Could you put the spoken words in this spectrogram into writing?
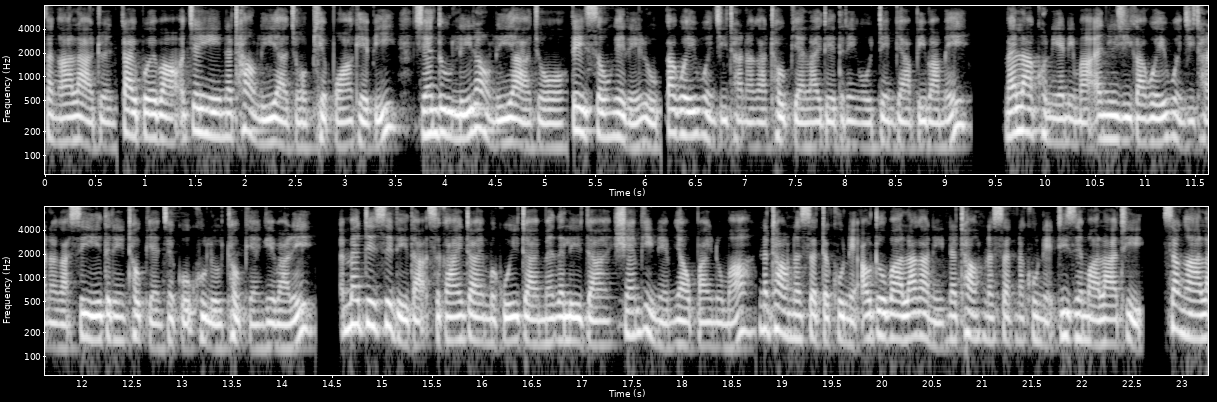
15လအတွင်းတိုက်ပွဲပေါင်းအကြိမ်ရေ2400ကျော်ဖြစ်ပွားခဲ့ပြီးရန်သူ4400ကျော်တိတ်ဆုံးခဲ့တယ်လို့ကာကွယ်ရေးဝန်ကြီးဌာနကထုတ်ပြန်လိုက်တဲ့သတင်းကိုတင်ပြပေးပါမယ်။မက်လာ9ရက်နေ့မှာ NUG ကာကွယ်ရေးဝန်ကြီးဌာနကစီရေးသတင်းထုတ်ပြန်ချက်ကိုအခုလိုထုတ်ပြန်ခဲ့ပါတယ်အမတ်တစ်စစ်ဒေသစကိုင်းတိုင်းမကွေးတိုင်းမန္တလေးတိုင်းရှမ်းပြည်နယ်မြောက်ပိုင်းတို့မှာ2021ခုနှစ်အောက်တိုဘာလကနေ2022ခုနှစ်ဒီဇင်ဘာလအထိ15လ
